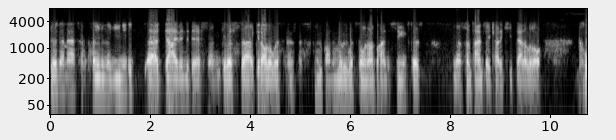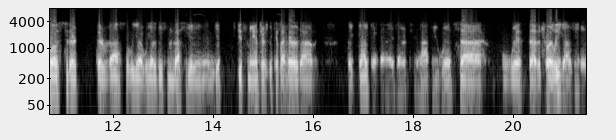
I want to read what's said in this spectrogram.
big MX. I'm claiming that you need to uh, dive into this and get us uh, get all the listeners the scoop on really what's going on behind the scenes because you know sometimes they try to keep that a little close to their their vest, but we got we got to do some investigating and get get some answers because I heard um, the Geico guys aren't too happy with uh, with uh, the Troy Lee guys either.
